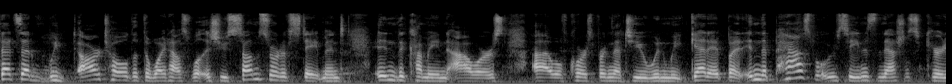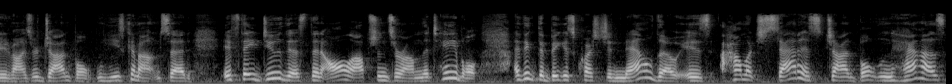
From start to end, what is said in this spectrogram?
That said, we are told that the White House will issue some sort of statement in the coming hours. I will, of course, bring that to you when we get it. But in the past, what we've seen is the National Security Advisor, John Bolton, he's come out and said if they do this, then all options are on the table. I think the biggest question now, though, is how much status John Bolton has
